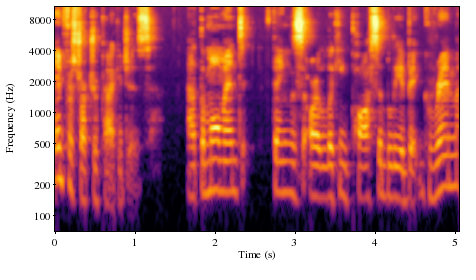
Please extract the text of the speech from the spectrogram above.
Infrastructure packages. At the moment, things are looking possibly a bit grim.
